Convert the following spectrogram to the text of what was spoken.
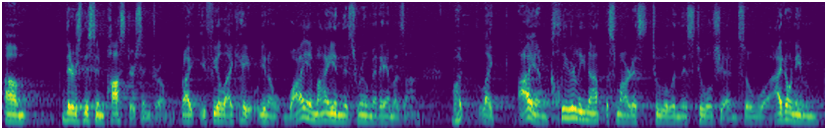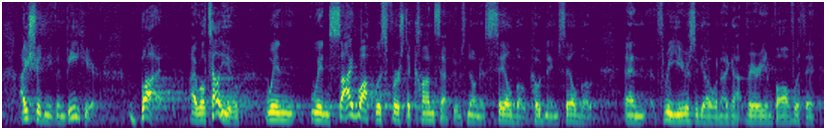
um, there's this imposter syndrome, right? You feel like, hey, you know, why am I in this room at Amazon? What, like, I am clearly not the smartest tool in this tool shed, so I don't even, I shouldn't even be here. But I will tell you, when, when Sidewalk was first a concept, it was known as Sailboat, codename Sailboat. And three years ago, when I got very involved with it,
